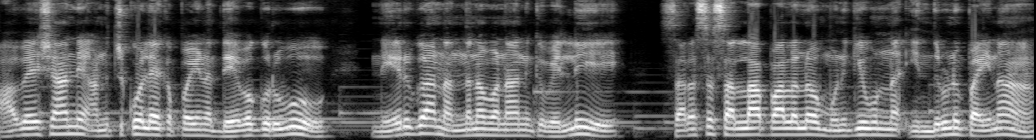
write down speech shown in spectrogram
ఆవేశాన్ని అణుచుకోలేకపోయిన దేవగురువు నేరుగా నందనవనానికి వెళ్ళి సరస సల్లాపాలలో మునిగి ఉన్న ఇంద్రుని పైన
